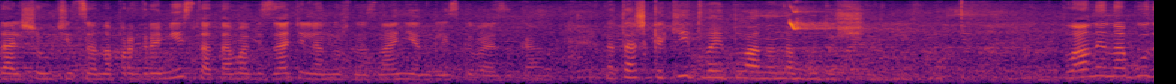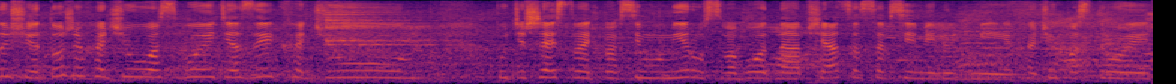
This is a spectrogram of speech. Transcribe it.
дальше учиться на программиста, там обязательно нужно знание английского языка. Наташа, какие твои планы на будущее? Планы на будущее. Тоже хочу освоить язык, хочу путешествовать по всему миру, свободно общаться со всеми людьми. Хочу построить,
